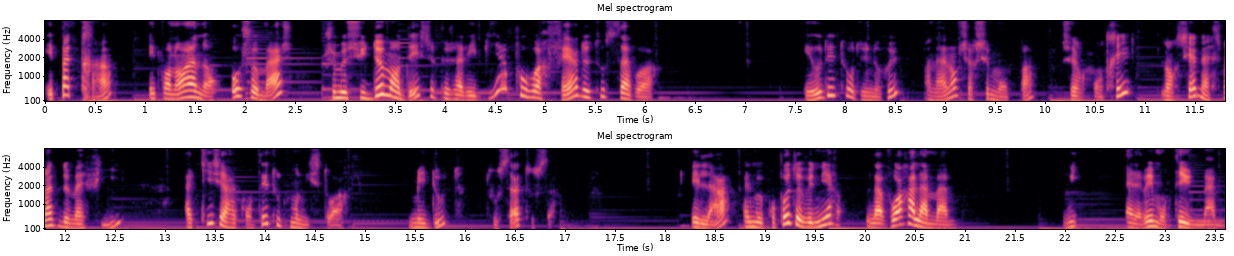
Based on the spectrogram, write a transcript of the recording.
et pas de train, et pendant un an au chômage, je me suis demandé ce que j'allais bien pouvoir faire de tout savoir. Et au détour d'une rue, en allant chercher mon pain, j'ai rencontré l'ancienne asthmate de ma fille, à qui j'ai raconté toute mon histoire, mes doutes, tout ça, tout ça. Et là, elle me propose de venir la voir à la MAM. Oui, elle avait monté une MAM.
